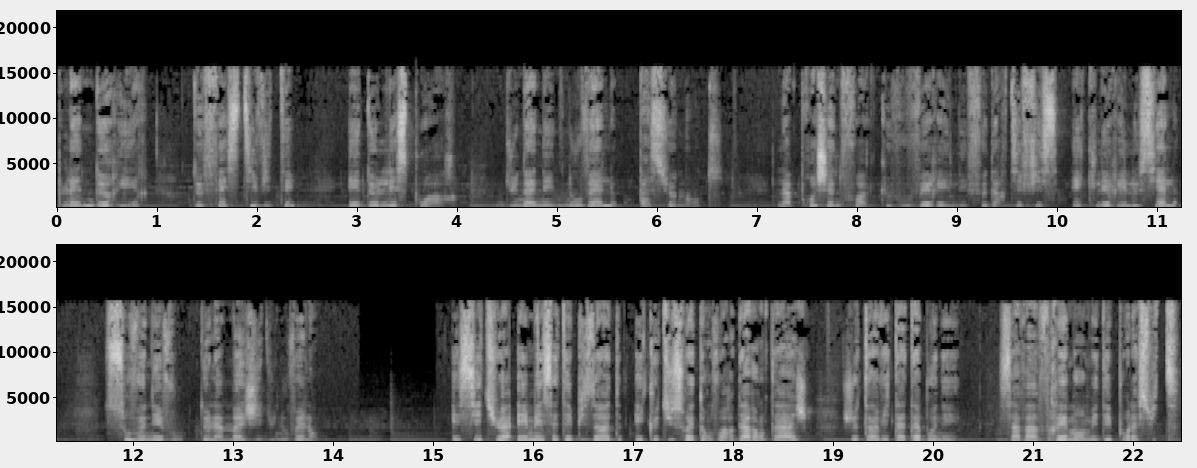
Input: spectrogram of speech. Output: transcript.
pleine de rires, de festivités et de l'espoir d'une année nouvelle passionnante. La prochaine fois que vous verrez les feux d'artifice éclairer le ciel, souvenez-vous de la magie du Nouvel An. Et si tu as aimé cet épisode et que tu souhaites en voir davantage, je t'invite à t'abonner. Ça va vraiment m'aider pour la suite.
